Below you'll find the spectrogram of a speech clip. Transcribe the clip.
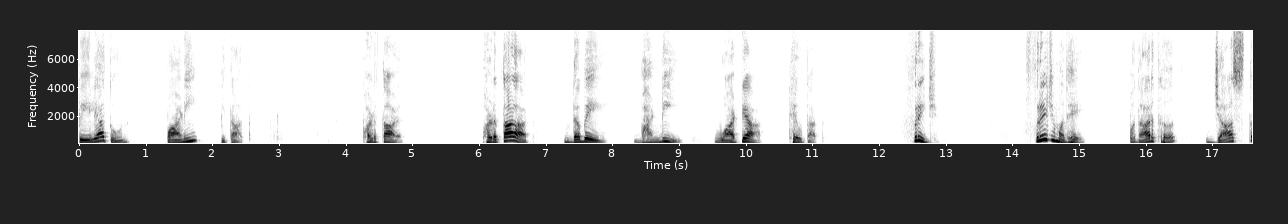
पेल्यातून पाणी पितात. फडताळ. फडताळात डबे. भांडी वाट्या ठेवतात. फ्रीज. फ्रीजमध्ये पदार्थ जास्त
